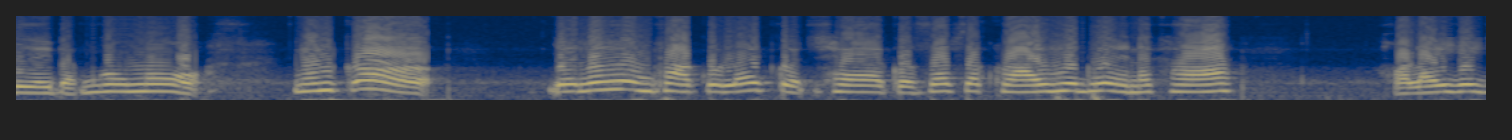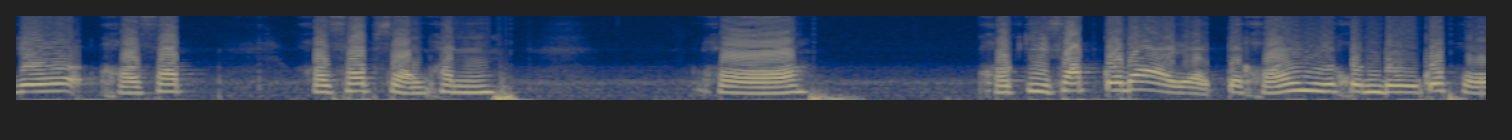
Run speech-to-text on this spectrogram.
เลยแบบโง่ๆ งั้นก็อย่าลืมฝากกดไลค์ กดแชร์ กด subscribe ให้ด้วยนะคะ ขอไลค์เยอะๆ ขอซับ ขอซับสองพัน ขอ ขอกี่ซับก็ได้อะแต่ขอให้มีคนดูก็พอ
